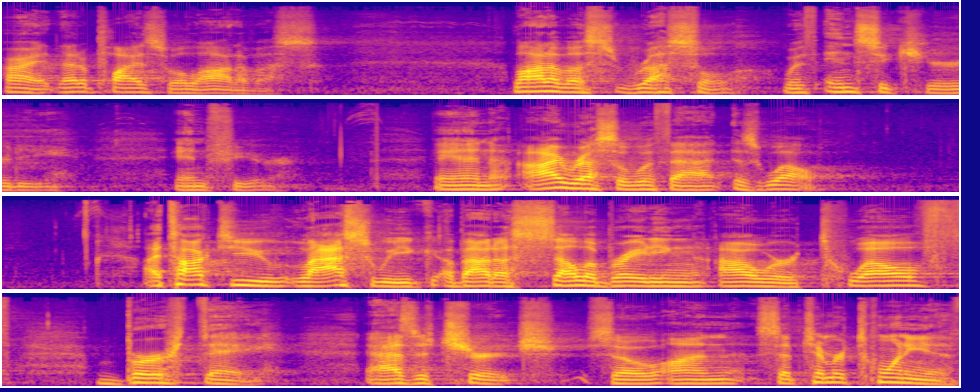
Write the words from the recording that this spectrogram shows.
All right, that applies to a lot of us. A lot of us wrestle with insecurity and fear. And I wrestle with that as well. I talked to you last week about us celebrating our 12th birthday as a church. So on September 20th,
